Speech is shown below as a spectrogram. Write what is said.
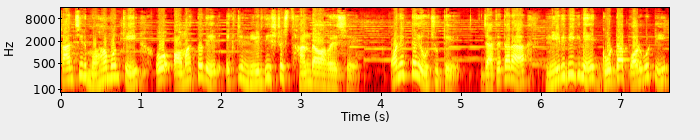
কাঞ্চির মহামন্ত্রী ও অমাত্যদের একটি নির্দিষ্ট স্থান দেওয়া হয়েছে। অনেকটাই উঁচুতে, যাতে তারা নির্বিঘ্নে গোটা পর্বটি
